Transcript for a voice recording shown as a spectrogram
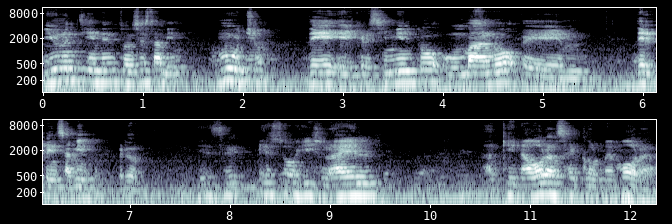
Y uno entiende entonces también mucho del crecimiento humano eh, del pensamiento. Perdón. Ese, eso Israel, a quien ahora se conmemora,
